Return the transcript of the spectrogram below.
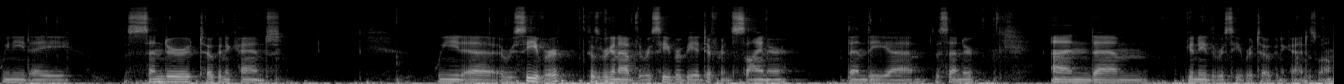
we need a sender token account. We need a, a receiver because we're going to have the receiver be a different signer than the uh, the sender, and um, to need the receiver token account as well.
